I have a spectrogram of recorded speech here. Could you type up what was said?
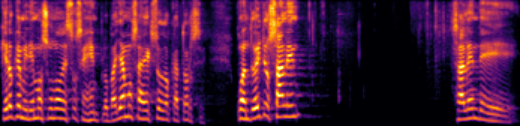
Quiero que miremos uno de esos ejemplos. Vayamos a Éxodo 14. Cuando ellos salen, salen de,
